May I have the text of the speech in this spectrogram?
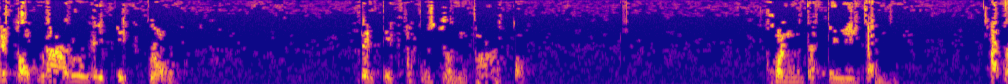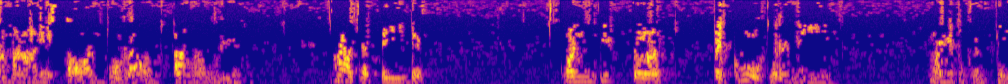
จะตกหน้าลูกได้ติดโกรธเป็นติดอกุศลพาตก คนจะตีกันอาตมาสอนพวกเราตั้งโรงเรียนถ้าจะตีเด็ก คนที่เกิดเป็นคู่กรณีไม่ให้เป็นคนตี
